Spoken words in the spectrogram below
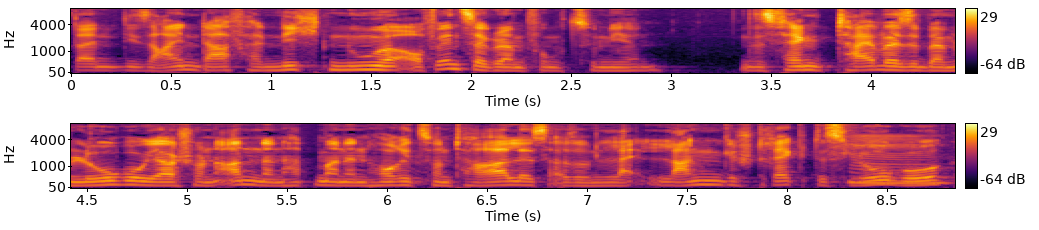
dein Design darf halt nicht nur auf Instagram funktionieren. Das fängt teilweise beim Logo ja schon an. Dann hat man ein horizontales, also ein lang gestrecktes Logo. Mhm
